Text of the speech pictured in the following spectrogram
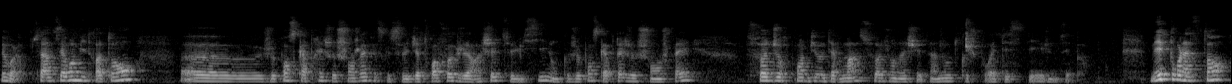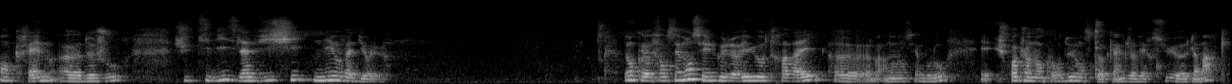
Mais voilà, c'est un sérum hydratant. Euh, je pense qu'après je changerai parce que ça fait déjà trois fois que je le rachète celui-ci. Donc je pense qu'après je changerai. Soit je reprends le Bioderma, soit j'en achète un autre que je pourrais tester, je ne sais pas. Mais pour l'instant, en crème euh, de jour, j'utilise la Vichy Neovadiol. Donc euh, forcément c'est une que j'avais eu au travail, à mon ancien boulot, et je crois que j'en ai encore deux en stock hein, que j'avais reçu euh, de la marque.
